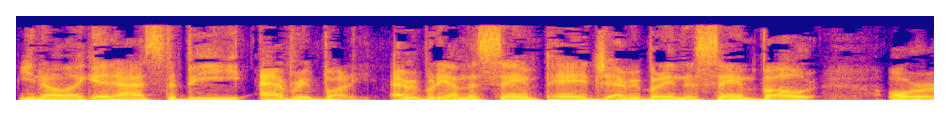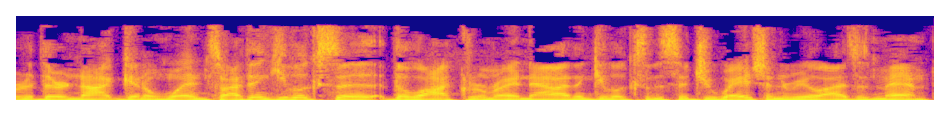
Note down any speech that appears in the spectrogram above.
You know, like it has to be everybody, everybody on the same page, everybody in the same boat, or they're not going to win. So I think he looks at the locker room right now. I think he looks at the situation and realizes, man,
